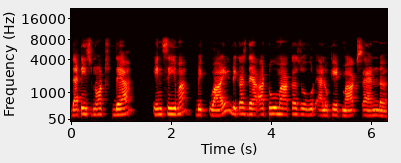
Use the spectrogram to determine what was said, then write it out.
that is not there in CIMA. Why? Because there are two markers who would allocate marks and uh,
